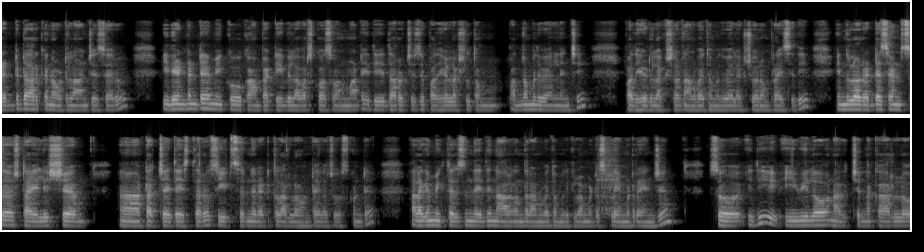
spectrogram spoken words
red dark అని ఒకటి లాంచ్ చేశారు. ఇదేంటంటే మీకు కాంపాక్ట్ ఈవీ లవర్స్ కోసం అనమాట ఇది ధర వచ్చేసి పదిహేడు లక్షల తొమ్ పంతొమ్మిది వేల నుంచి పదిహేడు లక్షల నలభై తొమ్మిది వేల షోరూమ్ ప్రైస్ ఇది. ఇందులో రెడ్ ఎసెంట్స్ స్టైలిష్ టచ్ అయితే ఇస్తారు. సీట్స్ అన్ని రెడ్ కలర్లో ఉంటాయి ఇలా చూసుకుంటే. అలాగే మీకు తెలిసింది ఇది నాలుగు వందల ఎనభై తొమ్మిది కిలోమీటర్స్ క్లైమేట్ రేంజ్ సో ఇది ఈవీలో నాకు చిన్న కార్లో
